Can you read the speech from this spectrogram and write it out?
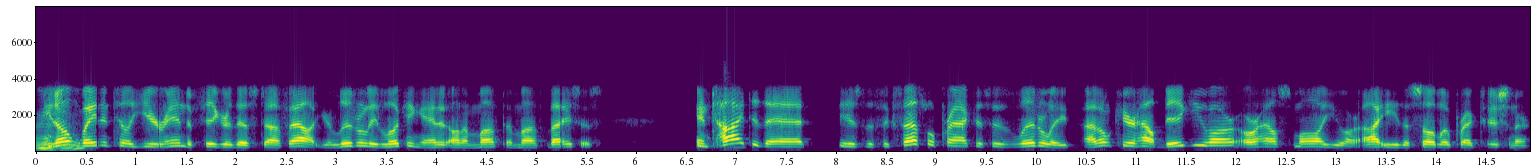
Mm-hmm. You don't mm-hmm. wait until year end to figure this stuff out. You're literally looking at it on a month to month basis. And tied to that is the successful practices literally, I don't care how big you are or how small you are, i.e., the solo practitioner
